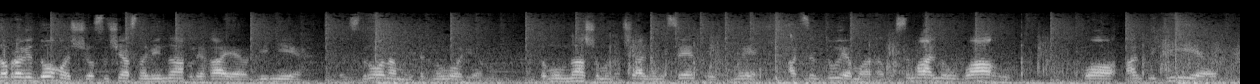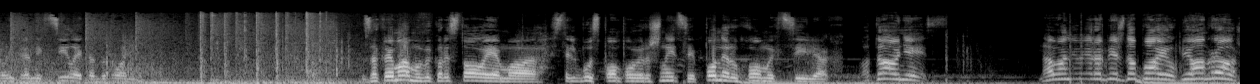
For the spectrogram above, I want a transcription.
Добре відомо, що сучасна війна полягає в війні з дронами і технологіями. Тому в нашому навчальному центрі ми акцентуємо на максимальну увагу по антидії повітряних цілей та дронів. Зокрема, ми використовуємо стрільбу з помпової рушниці по нерухомих цілях. Готовність! На вогневий рубіж до бою! Бігом руш!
